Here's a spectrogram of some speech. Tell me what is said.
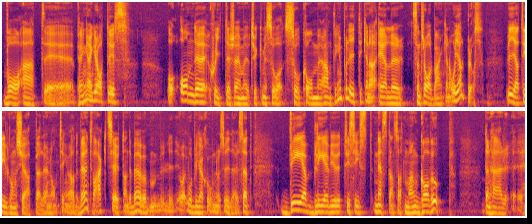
var att eh, pengar är gratis, och om det skiter sig, om jag uttrycker mig så, så kommer antingen politikerna eller centralbankerna och hjälper oss via tillgångsköp eller någonting. Ja, det behöver inte vara aktier utan det behöver vara obligationer och så vidare. Så att det blev ju till sist nästan så att man gav upp den här eh,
